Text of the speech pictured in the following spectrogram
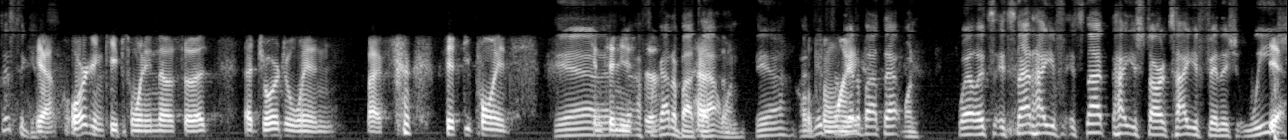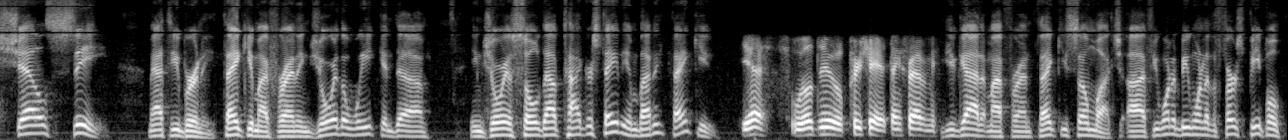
Just a guess. yeah. Oregon keeps winning though, so that that Georgia win by 50 points. Yeah, continues yeah, I forgot about that some- one. Yeah, I did forget weight. about that one. Well, it's it's not how you it's not how you start, it's how you finish. We Yeah. shall see. Matthew Burney, thank you, my friend. Enjoy the week and uh, enjoy a sold out Tiger Stadium, buddy. Thank you. Yes, will do. Appreciate it. Thanks for having me. You got it, my friend. Thank you so much. Uh, if you want to be one of the first people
